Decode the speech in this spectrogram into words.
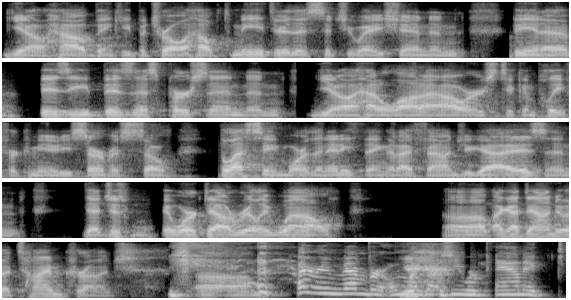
you know how Binky Patrol helped me through this situation and being a busy business person and you know I had a lot of hours to complete for community service so blessing more than anything that I found you guys and that just it worked out really well um, I got down to a time crunch. Um, I remember. Oh my yeah. gosh, you were panicked.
